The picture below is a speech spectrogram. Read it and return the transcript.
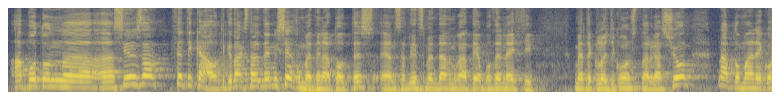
Από τον α, α, ΣΥΡΙΖΑ θετικά, ότι κοιτάξτε, να δείτε, εμείς έχουμε δυνατότητες, εν σε αντίθεση με την Νέα Δημοκρατία που δεν έχει μετεκλογικών συνεργασιών. Να το ΜΑΡΕ 25,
